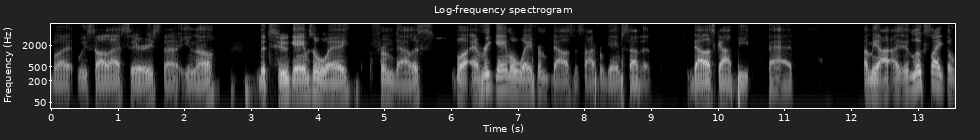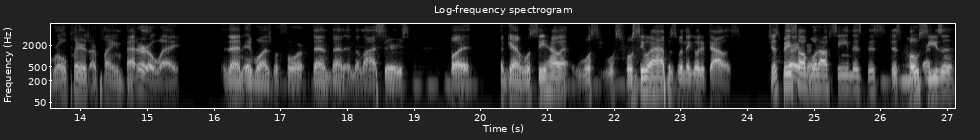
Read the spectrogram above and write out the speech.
but we saw last series that you know the two games away from Dallas. Well, every game away from Dallas, aside from Game Seven, Dallas got beat bad. I mean, I, it looks like the role players are playing better away than it was before than than in the last series. But again, we'll see how it, we'll see we'll, we'll see what happens when they go to Dallas. Just based off what I've seen this this this mm-hmm. postseason,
